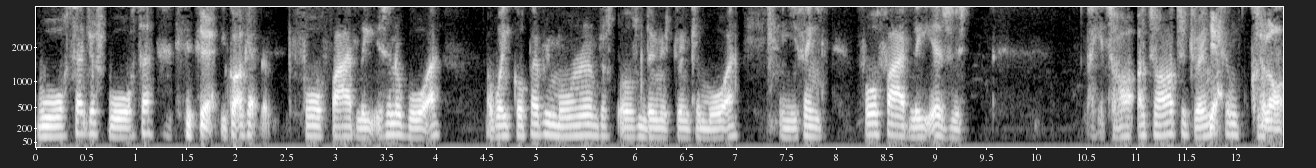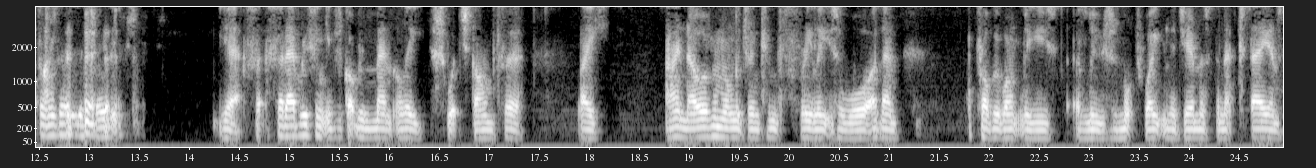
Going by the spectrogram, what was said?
water, just water. Yeah. You've got to get the four or five litres in of water. I wake up every morning. I'm just all I'm doing is drinking water, and you think four or five litres is like it's hard. It's hard to drink. Yeah, I'm it's a lot. constantly going through it. Yeah, for, for everything you've just got to be mentally switched on for. Like, I know if I'm only drinking three litres of water, then I probably won't lose lose as much weight in the gym as the next day, and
